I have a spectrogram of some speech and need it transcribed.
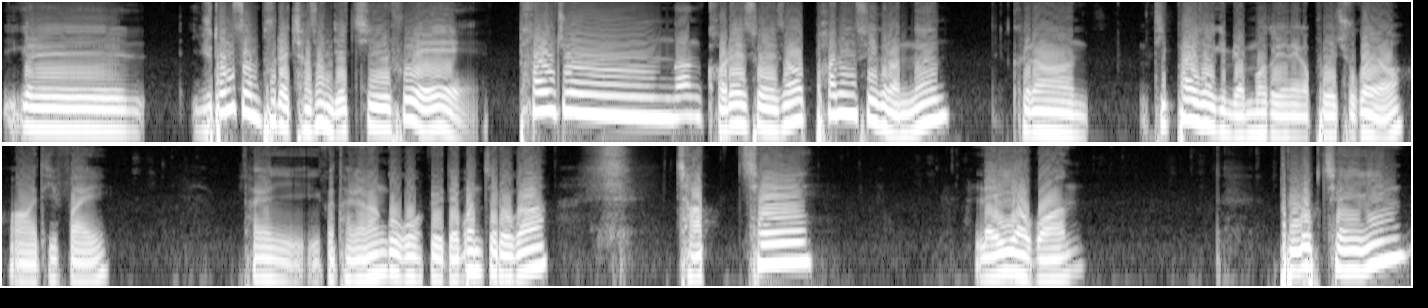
이걸 유동성 풀의 자산 예치 후에 탈중앙 거래소에서 파밍 수익을 얻는 그런 디파이적인 면모도 얘네가 보여주고요. 어, 디파이. 당연히 이거 당연한 거고. 그리고 네 번째로가 자체 레이어 1 블록체인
